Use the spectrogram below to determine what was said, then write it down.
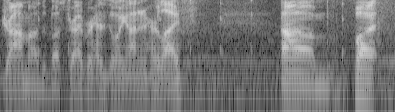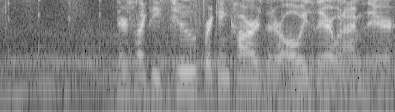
drama the bus driver has going on in her life. Um, but there's like these two freaking cars that are always there when I'm there,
